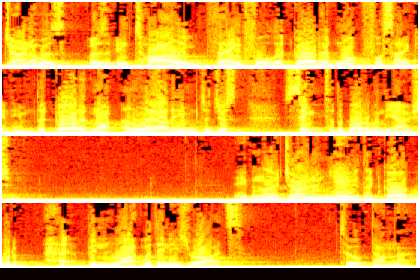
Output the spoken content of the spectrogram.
Jonah was, was entirely thankful that God had not forsaken him, that God had not allowed him to just sink to the bottom of the ocean. Even though Jonah knew that God would have been right within his rights to have done that.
